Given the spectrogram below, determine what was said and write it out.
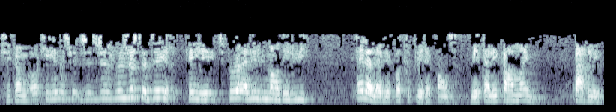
c'est comme, OK, je, veux juste te dire, tu peux aller lui demander lui. Elle, elle n'avait pas toutes les réponses, mais elle allait quand même parler,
